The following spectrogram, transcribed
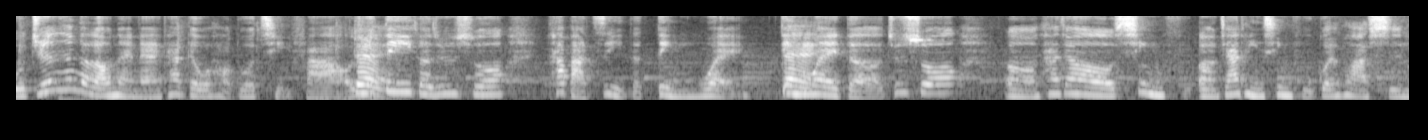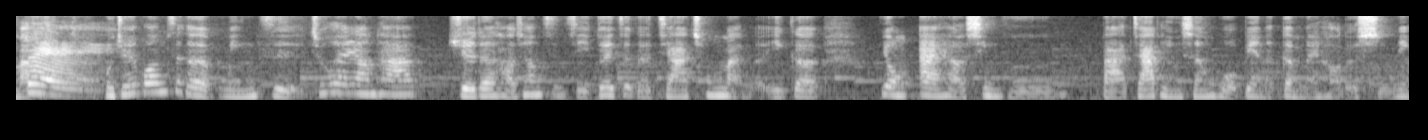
我觉得那个老奶奶她给我好多启发。我觉得第一个就是说，她把自己的定位定位的，就是说，嗯，她叫幸福呃家庭幸福规划师嘛。对。我觉得光这个名字就会让她觉得好像自己对这个家充满了一个用爱还有幸福把家庭生活变得更美好的使命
